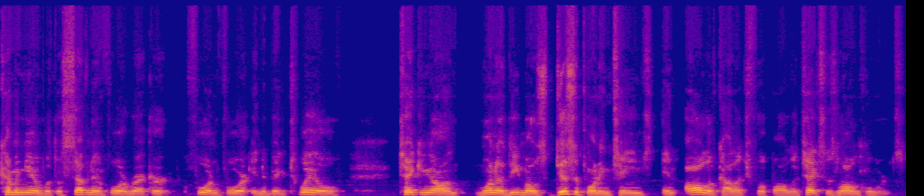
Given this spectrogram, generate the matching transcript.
coming in with a 7 and 4 record, 4 and 4 in the Big 12, taking on one of the most disappointing teams in all of college football, the Texas Longhorns.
